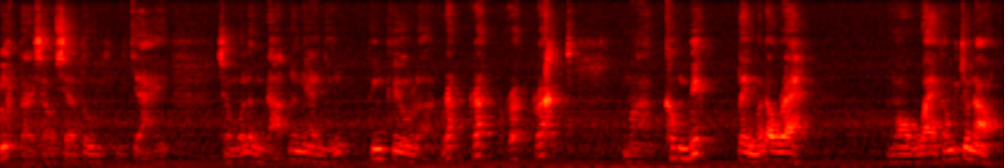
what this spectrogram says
Biết tại sao xe tôi chạy sau mỗi lần đạp nó nghe những tiếng kêu là rắc rắc rắc rắc mà không biết tìm ở đâu ra. Mò hoài không biết chỗ nào.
